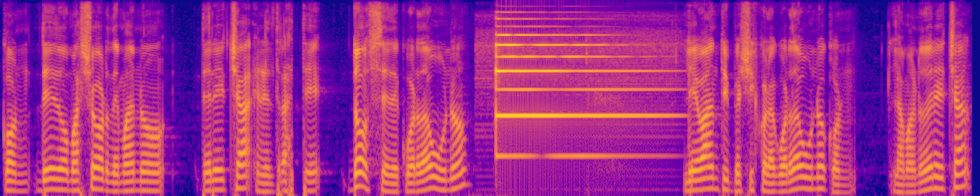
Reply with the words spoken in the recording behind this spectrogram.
con dedo mayor de mano derecha en el traste 12 de cuerda 1. Levanto y pellizco la cuerda 1 con la mano derecha.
